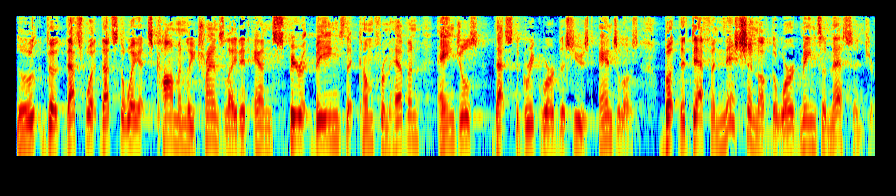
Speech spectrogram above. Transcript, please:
the, that's what that's the way it's commonly translated and spirit beings that come from heaven angels that's the greek word that's used angelos but the definition of the word means a messenger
